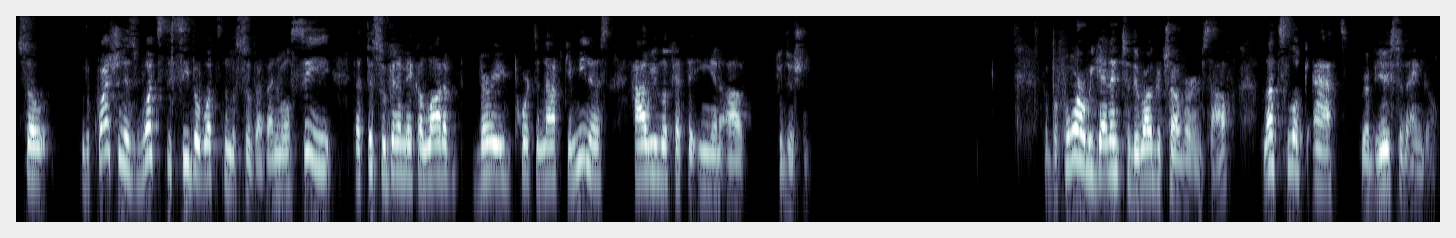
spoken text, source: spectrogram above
So the question is, what's the Siva, what's the Masuvav? And we'll see that this is going to make a lot of very important nafkaminas, how we look at the Inyan of tradition. But before we get into the Rogachover himself, let's look at Rabbi Yosef Engel.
